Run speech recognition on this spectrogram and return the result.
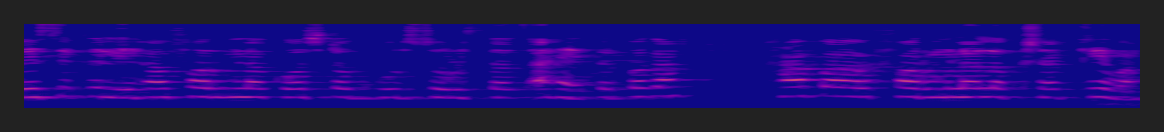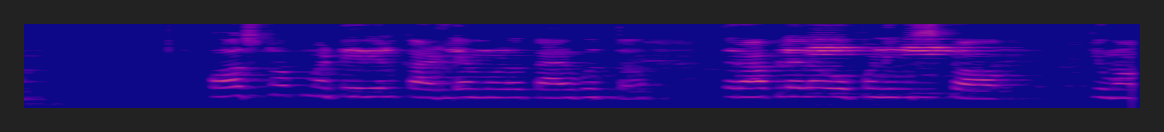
बेसिकली हा फॉर्म्युला कॉस्ट ऑफ गुड सोर्सचाच आहे. तर बघा हा पा फॉर्म्युला लक्षात ठेवा. कॉस्ट ऑफ मटेरियल काढल्यामुळं काय होतं? तर आपल्याला ओपनिंग स्टॉक किंवा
